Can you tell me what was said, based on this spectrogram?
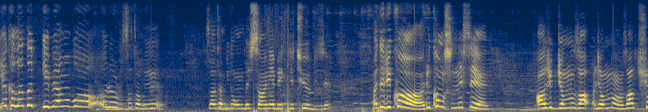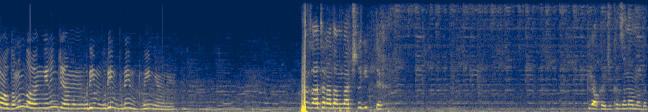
yakaladık gibi ama bu ölürse tabii. Zaten bir de 15 saniye bekletiyor bizi. Hadi Rico, Rico musun nesin? Azıcık canını, canını azalt şu adamın da ben gelince hemen vurayım vurayım vurayım vurayım yani. Zaten adam kaçtı gitti. Yok acı kazanamadık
